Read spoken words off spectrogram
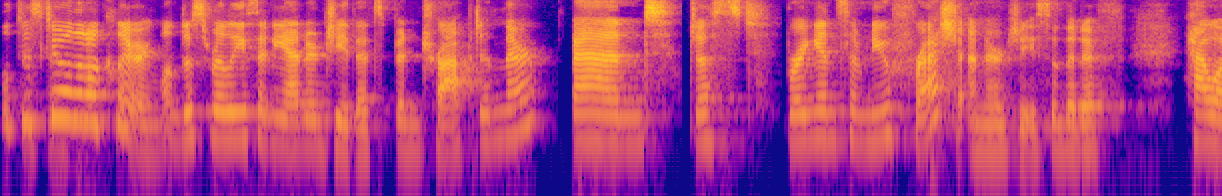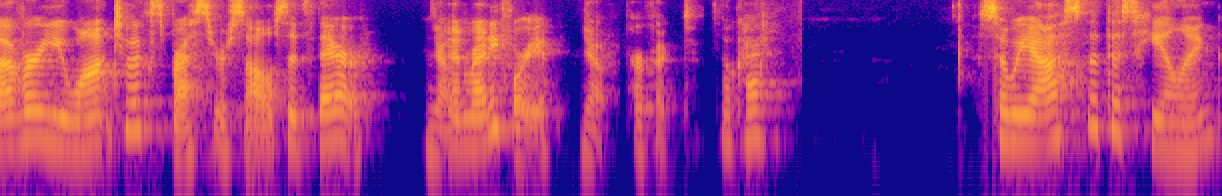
we'll just do a little clearing. We'll just release any energy that's been trapped in there and just bring in some new, fresh energy so that if, however, you want to express yourselves, it's there Yeah. and ready for you. yeah, perfect. Okay. So we ask that this healing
